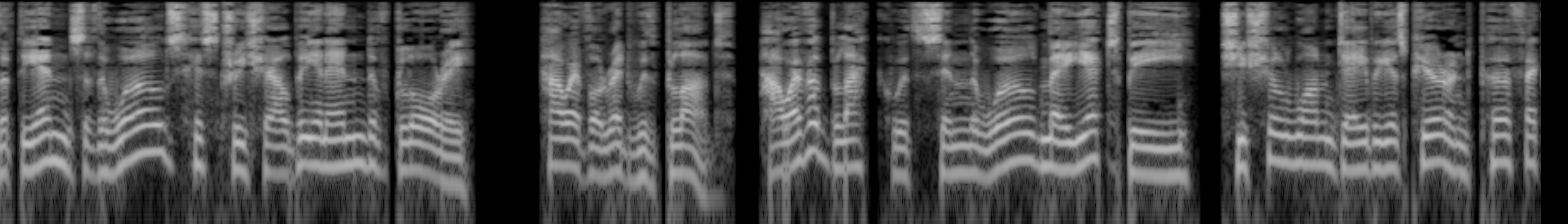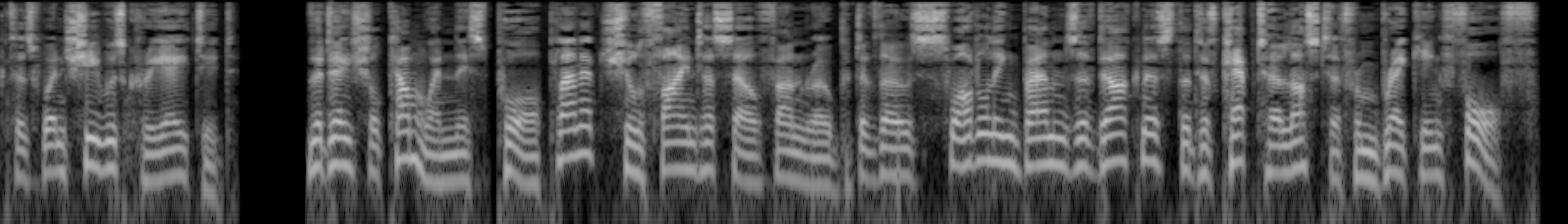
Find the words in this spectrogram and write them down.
that the ends of the world's history shall be an end of glory. However red with blood, however black with sin the world may yet be, she shall one day be as pure and perfect as when she was created. The day shall come when this poor planet shall find herself unrobed of those swaddling bands of darkness that have kept her luster from breaking forth.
